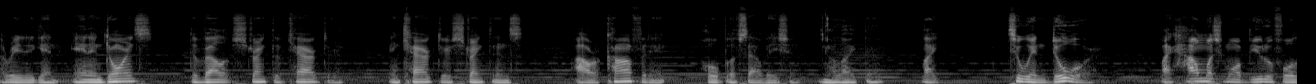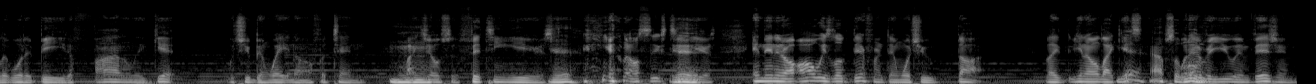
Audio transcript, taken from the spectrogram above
I read it again. And endurance develops strength of character, and character strengthens our confident hope of salvation. I like that. Like to endure, like how much more beautiful it would it be to finally get what you've been waiting on for 10, like Mhm. Joseph, 15 years, Yeah, you know, 16 Yeah. years. And then it'll always look different than what you thought. Like, you know, like yeah, absolutely. whatever you envision,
